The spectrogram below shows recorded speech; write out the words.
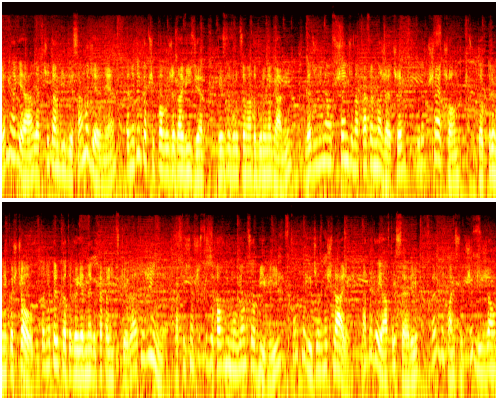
Jednak ja, jak czytam Biblię samodzielnie, to nie tylko przypowieść, że Dawidzie jest wywrócona do góry nogami, lecz niemal wszędzie natrafiam na rzeczy, które przeczą doktrynie kościołów. I to nie tylko tego jednego katolickiego, ale też innych. Praktycznie wszyscy duchowni mówiący o Biblii całkowicie zmyślają. Dlatego ja w tej serii będę Państwu przybliżał,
